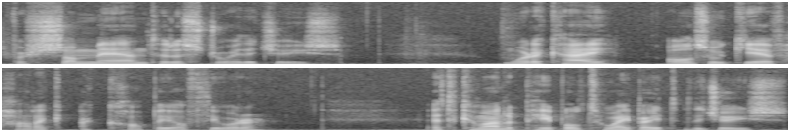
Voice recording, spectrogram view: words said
for some men to destroy the Jews. Mordecai also gave Hathak a copy of the order. It commanded people to wipe out the Jews.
